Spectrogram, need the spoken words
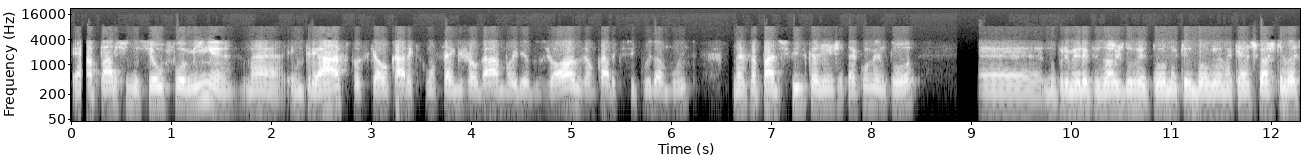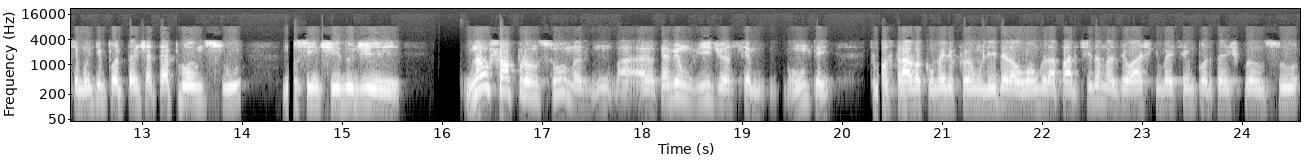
é a parte do seu fominha, né, entre aspas, que é o cara que consegue jogar a maioria dos jogos, é um cara que se cuida muito. Nessa parte física a gente até comentou é, no primeiro episódio do retorno aqui do Blograna Cast, que eu acho que ele vai ser muito importante até para o Ansu, no sentido de, não só para o Ansu, mas eu até vi um vídeo ontem, que mostrava como ele foi um líder ao longo da partida, mas eu acho que vai ser importante para o Ansu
